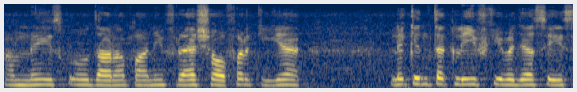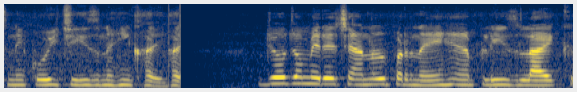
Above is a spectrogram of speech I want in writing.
हमने इसको दाना पानी फ्रेश ऑफ़र किया है, लेकिन तकलीफ़ की वजह से इसने कोई चीज़ नहीं खाई। जो जो मेरे चैनल पर नए हैं प्लीज़ लाइक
